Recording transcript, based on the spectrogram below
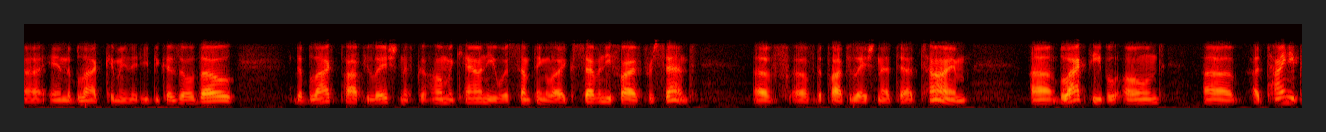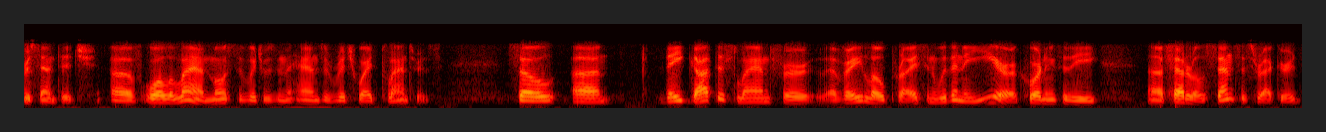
uh, in the black community because although the black population of Coahoma County was something like 75% of, of the population at that time, uh, black people owned uh, a tiny percentage of all the land, most of which was in the hands of rich white planters. So um, they got this land for a very low price, and within a year, according to the uh, federal census records,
